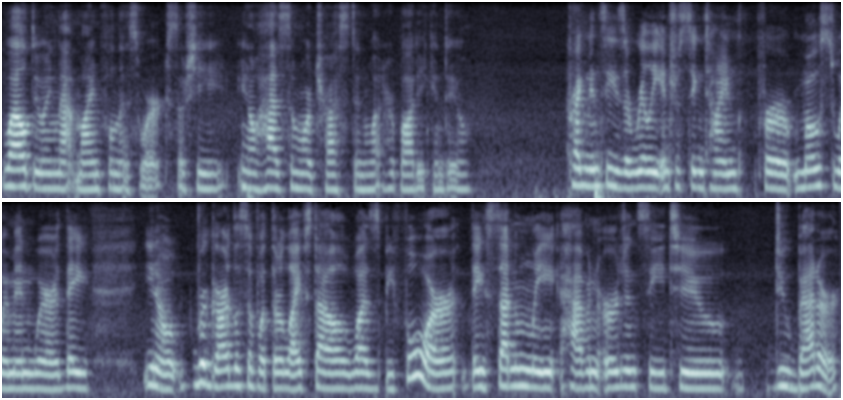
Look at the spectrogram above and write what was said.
while doing that mindfulness work. So she, you know, has some more trust in what her body can do. Pregnancy is a really interesting time for most women where they, you know, regardless of what their lifestyle was before, they suddenly have an urgency to do better,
